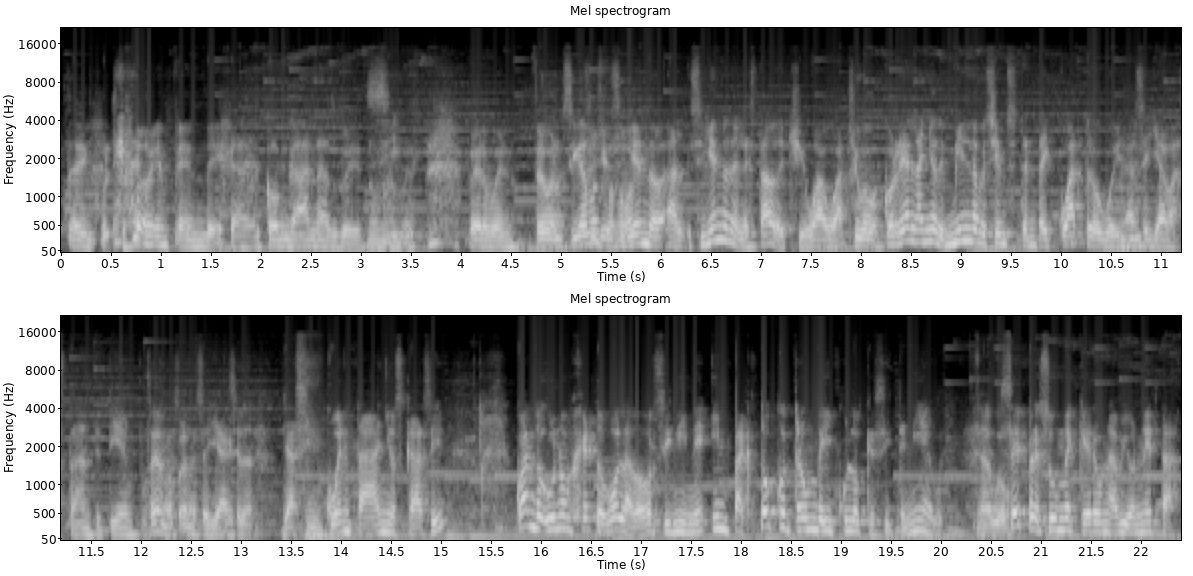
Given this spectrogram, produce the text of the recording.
Está bien cool. Estuvo bien pendeja, con ganas, güey. No Sí, mames. Pero bueno. Pero bueno, sigamos, Sigue- por favor. siguiendo, al- siguiendo en el estado de Chihuahua. Chihuahua. Corría el año de 1974, güey. Hace ya bastante tiempo. Hace-. Hace ya, ya 50 años casi. Cuando un objeto volador sin INE impactó contra un vehículo que sí tenía, güey. Ah. Se presume que era una avioneta.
